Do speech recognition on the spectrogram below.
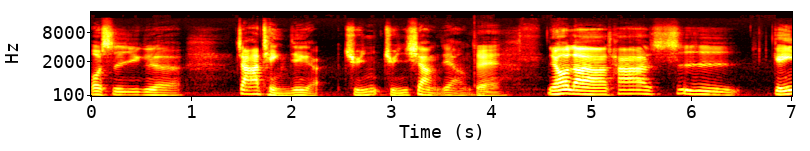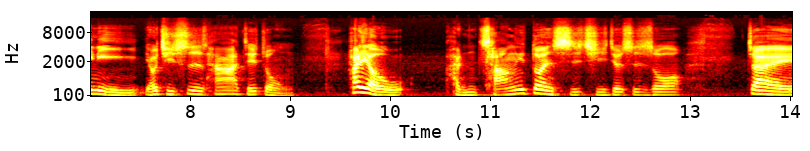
或是一个家庭这个群群像这样子。对。然后呢，他是给你，尤其是他这种，他有很长一段时期，就是说。在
